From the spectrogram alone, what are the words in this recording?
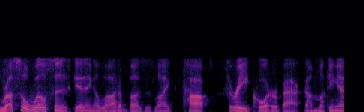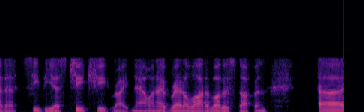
Russell Wilson is getting a lot of buzzes like top three quarterback. I'm looking at a CBS cheat sheet right now, and I've read a lot of other stuff. And uh,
